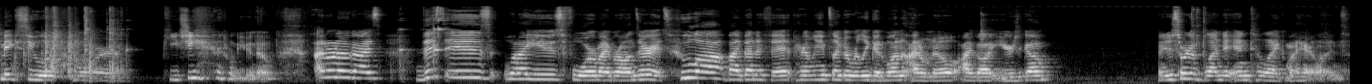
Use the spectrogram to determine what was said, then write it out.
makes you look more peachy. I don't even know. I don't know, guys. This is what I use for my bronzer. It's Hoola by Benefit. Apparently it's like a really good one. I don't know. I got it years ago. I just sort of blend it into like my hairlines.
